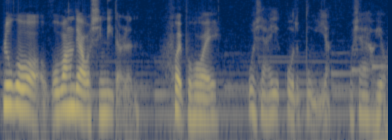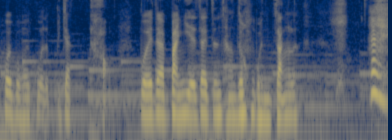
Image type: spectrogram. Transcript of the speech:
如果我忘掉我心里的人，会不会我现在也过得不一样？我现在也会不会过得比较好？不会在半夜再珍藏这种文章了。唉，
